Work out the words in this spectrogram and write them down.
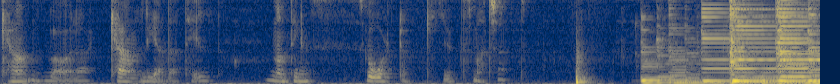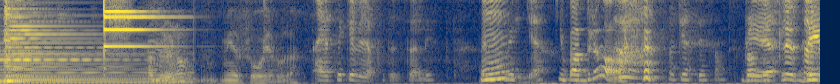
kan vara, kan leda till någonting svårt och djupt smärtsamt. Hade du någon mer frågor Ola? Nej, jag tycker vi har fått ut väldigt Mm. mycket. Vad bra! Det var jätteintressant. Bra att Det- vi slutar med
